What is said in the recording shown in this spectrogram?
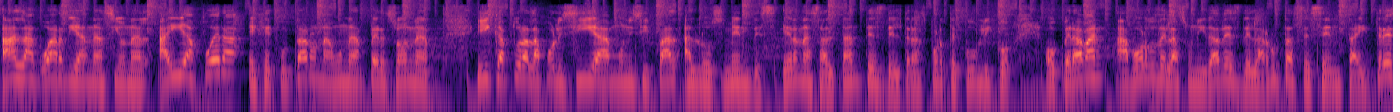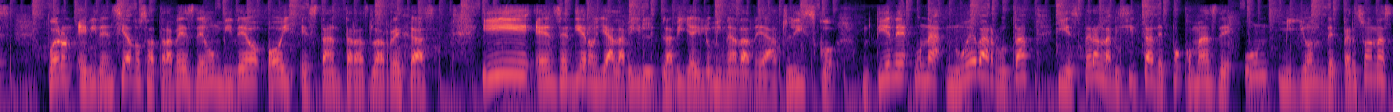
a la Guardia Nacional. Ahí afuera ejecutaron a una persona y captura la policía municipal a los Méndez. Eran asaltantes del transporte público. Operaban a bordo de las unidades de la Ruta 63. Fueron evidenciados a través de un video. Hoy están tras las rejas. Y encendieron ya la, la villa iluminada de Atlisco. Tiene una nueva ruta y esperan la visita de poco más de un millón de personas.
